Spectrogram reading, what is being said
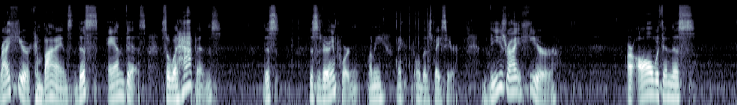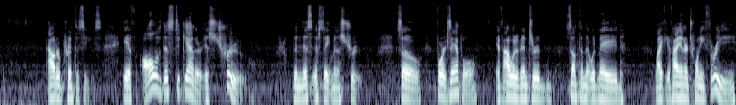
right here combines this and this. So what happens, this, this is very important. Let me make a little bit of space here. These right here are all within this outer parentheses. If all of this together is true, then this if statement is true. So, for example, if I would have entered something that would made, like if I entered 23,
